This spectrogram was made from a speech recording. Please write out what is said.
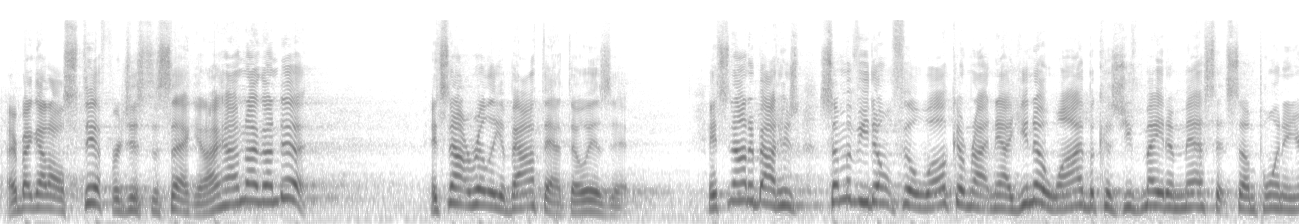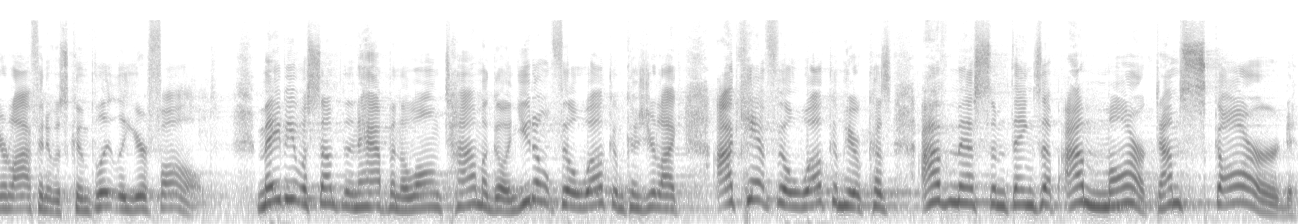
Everybody got all stiff for just a second. I, I'm not going to do it. It's not really about that, though, is it? It's not about who's, some of you don't feel welcome right now. You know why? Because you've made a mess at some point in your life and it was completely your fault. Maybe it was something that happened a long time ago and you don't feel welcome because you're like, I can't feel welcome here because I've messed some things up. I'm marked, I'm scarred.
